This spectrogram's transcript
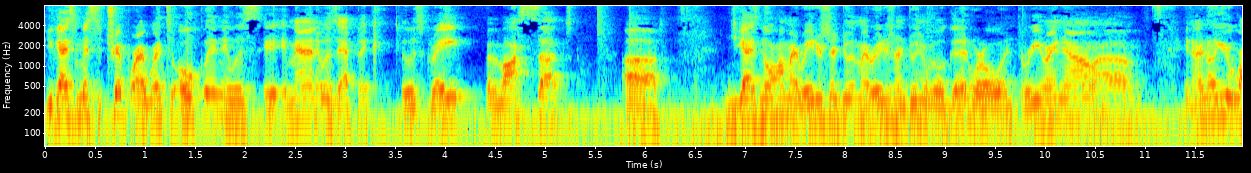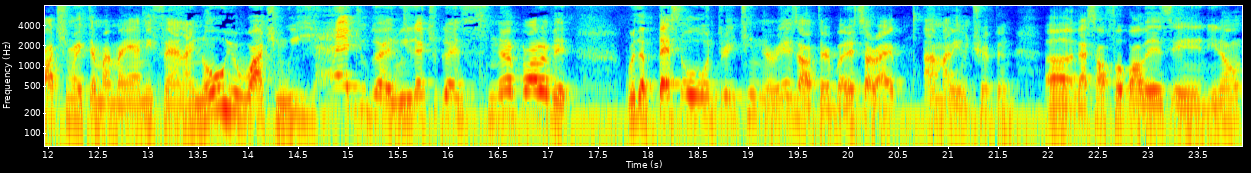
you guys missed a trip where I went to Oakland. It was, it, man, it was epic. It was great. The loss sucked. Uh, you guys know how my Raiders are doing. My Raiders aren't doing real good. We're 0-3 right now. Um, and I know you're watching right there, my Miami fan. I know you're watching. We had you guys. We let you guys snap out of it. We're the best 0-3 team there is out there, but it's all right. I'm not even tripping. Uh, that's how football is. And, you know,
